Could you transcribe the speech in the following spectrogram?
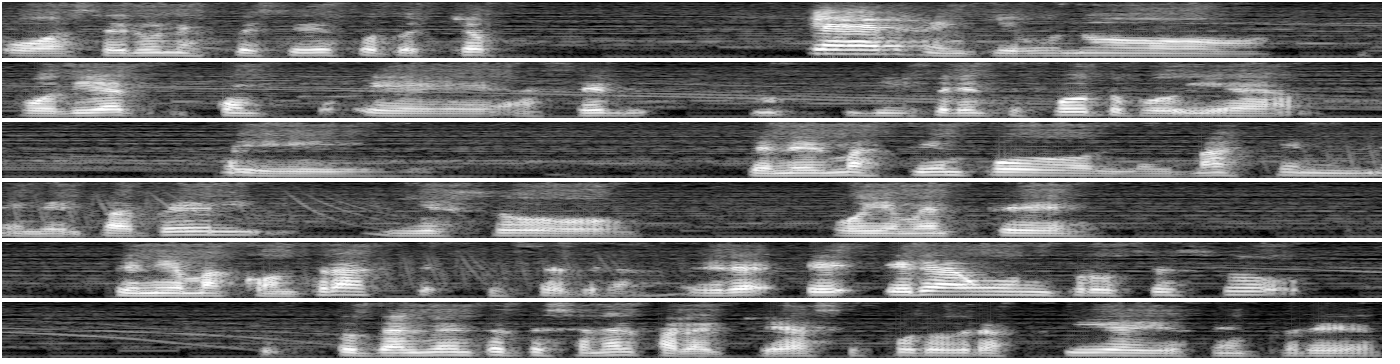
o hacer una especie de Photoshop. En que uno podía hacer diferentes fotos, podía eh, tener más tiempo la imagen en el papel y eso obviamente tenía más contraste, etcétera. Era, e, era un proceso totalmente artesanal para el que hace fotografía. Yo siempre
